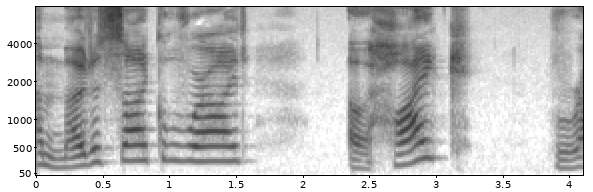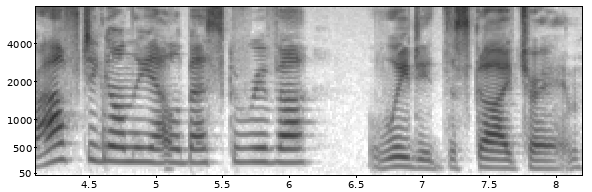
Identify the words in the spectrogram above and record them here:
a motorcycle ride, a hike, rafting on the Athabasca River. We did the Sky Tram.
